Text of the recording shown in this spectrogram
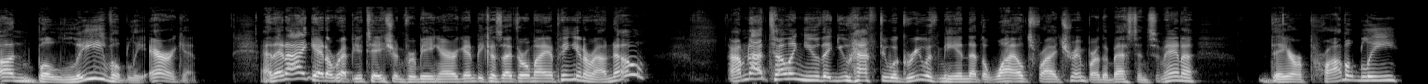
unbelievably arrogant. And then I get a reputation for being arrogant because I throw my opinion around. No, I'm not telling you that you have to agree with me and that the Wyld's fried shrimp are the best in Savannah. They are probably,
